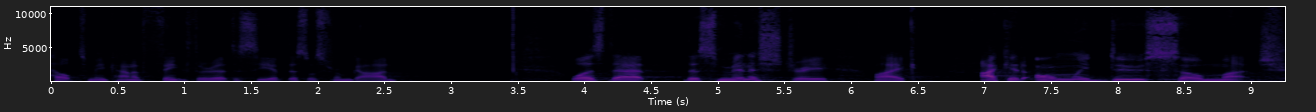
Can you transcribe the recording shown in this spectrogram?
helped me kind of think through it to see if this was from God, was that this ministry, like, I could only do so much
